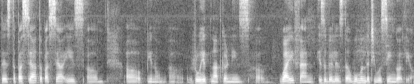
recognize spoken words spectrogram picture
there's Tapasya. Tapasya is um, you know Rohit Nadkarni's wife, and Isabel is the woman that he was seeing earlier.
